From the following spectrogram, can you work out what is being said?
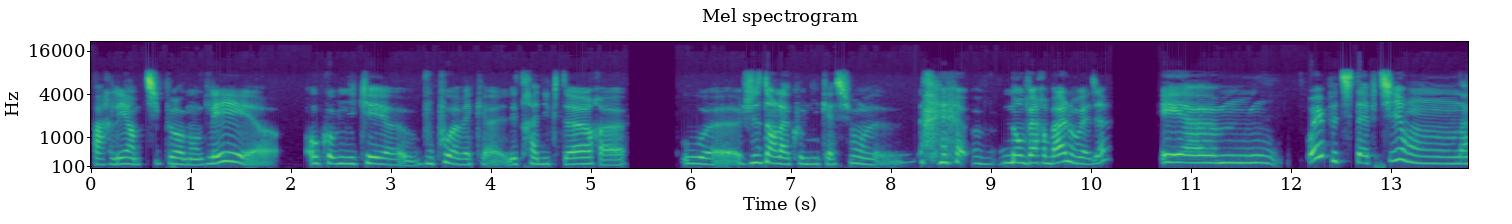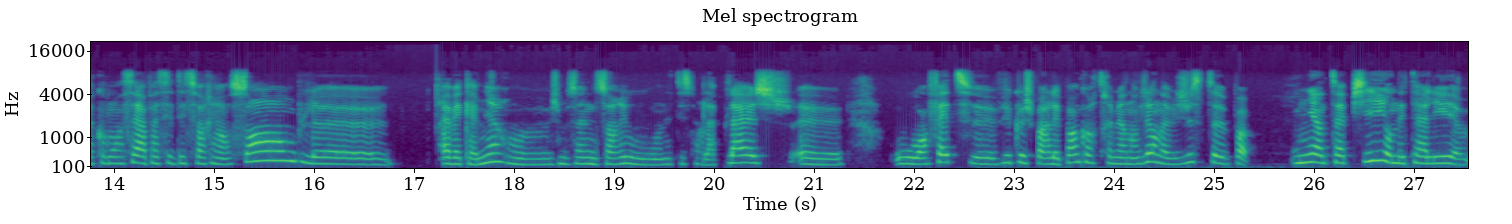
parler un petit peu en anglais. on communiquait beaucoup avec les traducteurs ou juste dans la communication non verbale, on va dire. Et oui, petit à petit, on a commencé à passer des soirées ensemble avec Amir, je me souviens d'une soirée où on était sur la plage, euh, où en fait, euh, vu que je parlais pas encore très bien anglais, on avait juste mis un tapis, on était allé euh,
